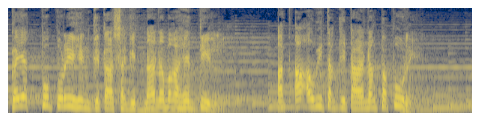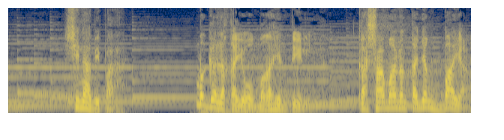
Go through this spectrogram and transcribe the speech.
Kaya't pupurihin kita sa gitna ng mga hentil at aawitan kita ng papuri. Sinabi pa, Magala kayo, mga hentil, kasama ng kanyang bayan.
